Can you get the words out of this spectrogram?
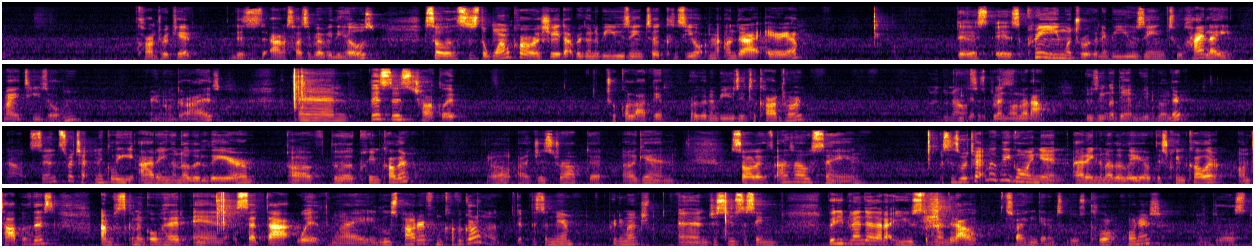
contour kit. This is the Anastasia Beverly Hills. So this is the warm coral shade that we're going to be using to conceal my under eye area. This is cream, which we're going to be using to highlight my T-zone and under eyes. And this is chocolate, chocolate, we're going to be using to contour. I'm going to do just blend all that out using a damp beauty blender. Now, since we're technically adding another layer of the cream color, oh, I just dropped it again. So, like, as I was saying, since we're technically going in adding another layer of this cream color on top of this i'm just gonna go ahead and set that with my loose powder from covergirl dip this in there pretty much and just use the same beauty blender that i used to blend it out so i can get into those corners and just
